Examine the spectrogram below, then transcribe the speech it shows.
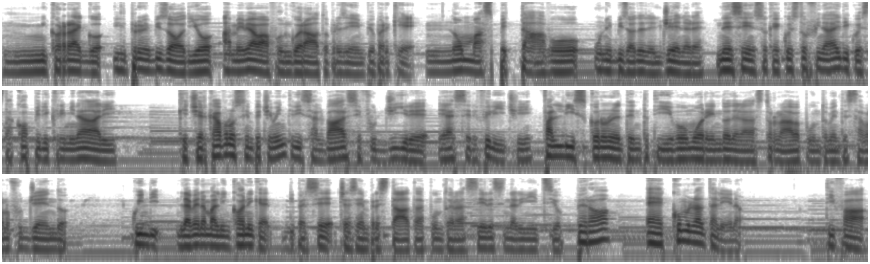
mi correggo, il primo episodio a me mi aveva folgorato, per esempio, perché non mi aspettavo un episodio del genere. Nel senso che questo finale di questa coppia di criminali che cercavano semplicemente di salvarsi fuggire e essere felici, falliscono nel tentativo morendo nell'astronave appunto mentre stavano fuggendo. Quindi la vena malinconica di per sé c'è sempre stata appunto nella serie sin dall'inizio, però è come un'altalena. Ti fa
